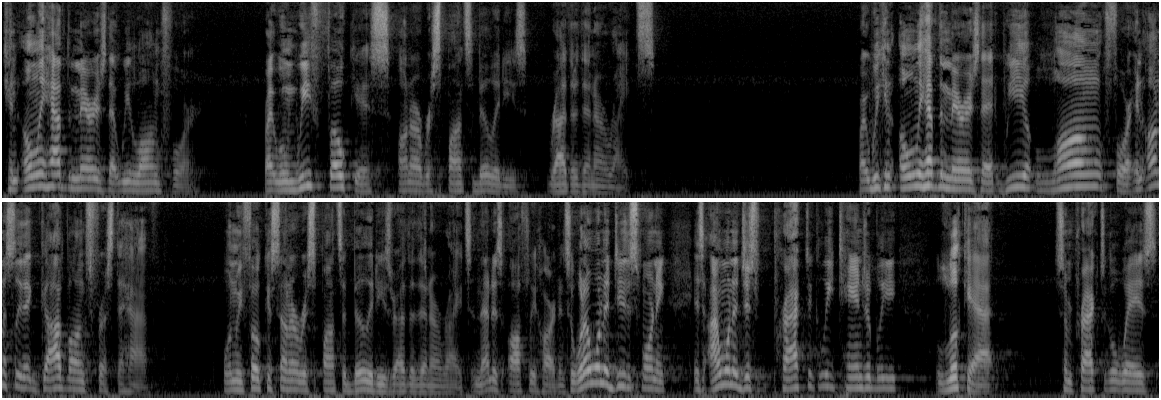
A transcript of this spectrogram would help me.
can only have the marriage that we long for right? When we focus on our responsibilities rather than our rights. Right? We can only have the marriage that we long for, and honestly, that God longs for us to have. when we focus on our responsibilities rather than our rights. And that is awfully hard. And so, what I want to do this morning is I want to just practically, tangibly look at some practical ways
